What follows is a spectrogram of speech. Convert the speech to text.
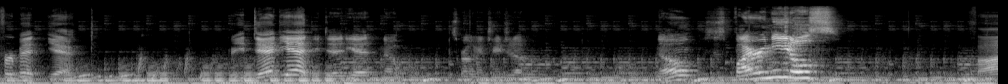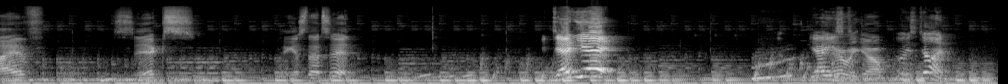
For a bit? Yeah. Are you dead yet? You dead yet? No. It's probably gonna change it up. No, it's just firing needles. Five, six. I guess that's it. You dead yet? Yeah, he's. There we go. Oh, he's done.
